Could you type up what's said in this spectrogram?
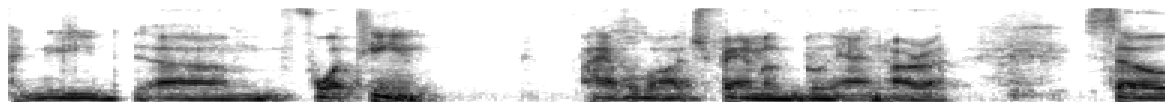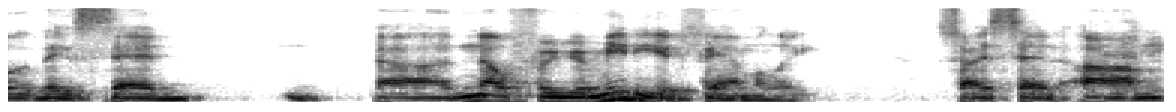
I need um, fourteen. I have a large family, Brian Hara. So they said uh, no for your immediate family. So I said um,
